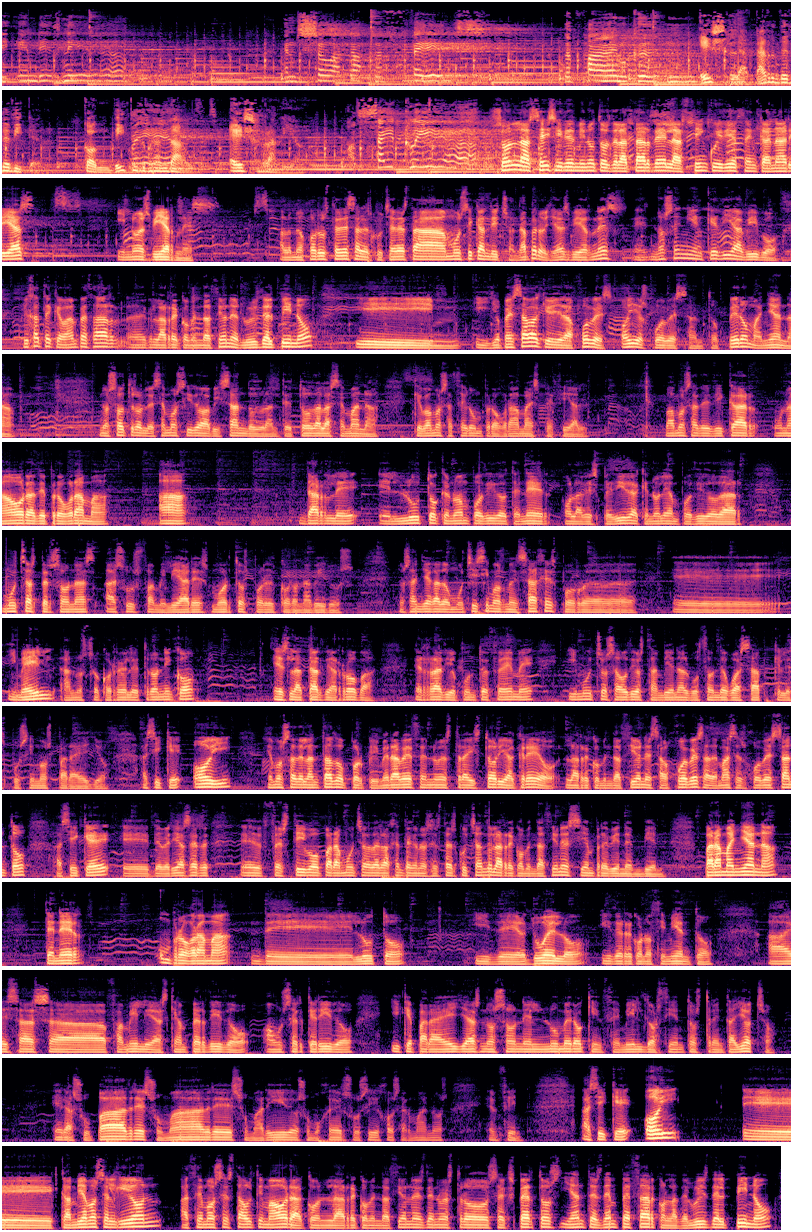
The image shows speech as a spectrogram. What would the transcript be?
The end is near. And so I got to face the final curtain. Es la tarde de Dieter, con Dieter Brandau. Es radio. Son las 6 y 10 minutos de la tarde, las 5 y 10 en Canarias y no es viernes. A lo mejor ustedes al escuchar esta música han dicho, anda, pero ya es viernes, eh, no sé ni en qué día vivo. Fíjate que va a empezar eh, las recomendaciones Luis del Pino y, y yo pensaba que hoy era jueves, hoy es jueves santo, pero mañana nosotros les hemos ido avisando durante toda la semana que vamos a hacer un programa especial. Vamos a dedicar una hora de programa a darle el luto que no han podido tener o la despedida que no le han podido dar muchas personas a sus familiares muertos por el coronavirus. Nos han llegado muchísimos mensajes por eh, eh, email a nuestro correo electrónico es la tarde arroba radio.fm y muchos audios también al buzón de WhatsApp que les pusimos para ello. Así que hoy hemos adelantado por primera vez en nuestra historia, creo, las recomendaciones al jueves. Además es jueves santo, así que eh, debería ser eh, festivo para mucha de la gente que nos está escuchando y las recomendaciones siempre vienen bien. Para mañana tener un programa de luto y de duelo y de reconocimiento a esas ah, familias que han perdido a un ser querido y que para ellas no son el número 15.238. Era su padre, su madre, su marido, su mujer, sus hijos, hermanos, en fin. Así que hoy eh, cambiamos el guion, hacemos esta última hora con las recomendaciones de nuestros expertos y antes de empezar con la de Luis del Pino,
